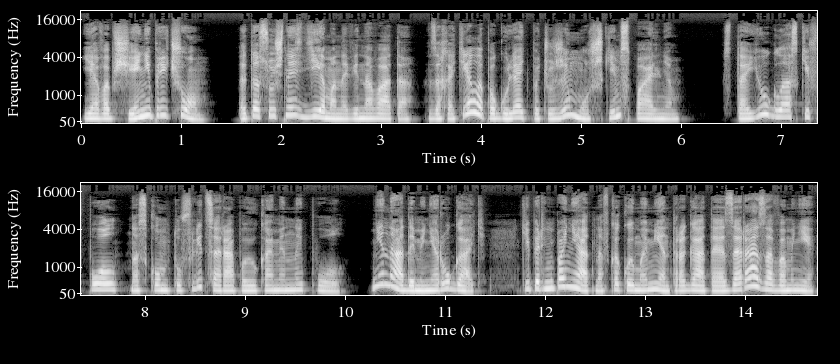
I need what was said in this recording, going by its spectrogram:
Я вообще ни при чем. Это сущность демона виновата. Захотела погулять по чужим мужским спальням. Стою, глазки в пол, носком туфли царапаю каменный пол. Не надо меня ругать. Теперь непонятно, в какой момент рогатая зараза во мне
